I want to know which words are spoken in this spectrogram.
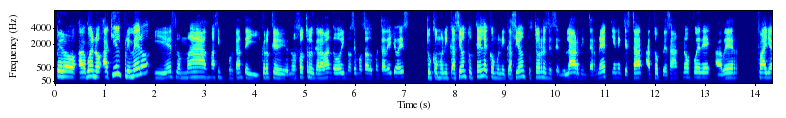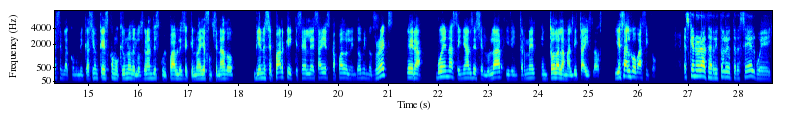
Pero ah, bueno, aquí el primero, y es lo más, más importante, y creo que nosotros grabando hoy nos hemos dado cuenta de ello, es tu comunicación, tu telecomunicación, tus torres de celular, de internet, tienen que estar a tope. No puede haber fallas en la comunicación, que es como que uno de los grandes culpables de que no haya funcionado bien ese parque y que se les haya escapado el Indominus Rex, era buena señal de celular y de internet en toda la maldita isla. Y es algo básico. Es que no era territorio Telcel, güey.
